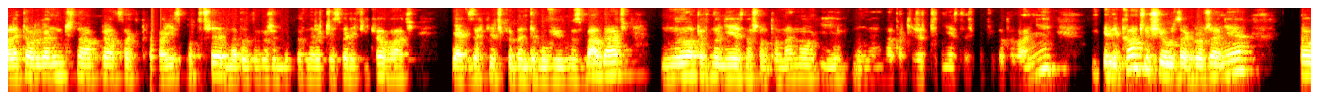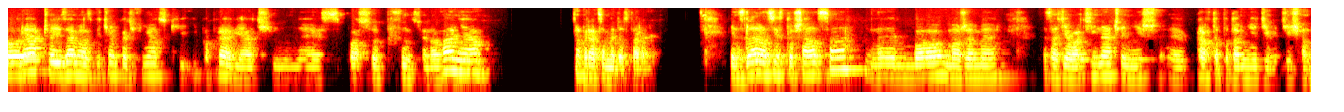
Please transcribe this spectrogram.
ale ta organiczna praca, która jest potrzebna do tego, żeby pewne rzeczy zweryfikować, jak za chwileczkę będę mówił, zbadać, no na pewno nie jest naszą domeną i na takie rzeczy nie jesteśmy przygotowani. I kiedy kończy się już zagrożenie, to raczej zamiast wyciągać wnioski i poprawiać mm, sposób funkcjonowania, wracamy do starego. Więc dla nas jest to szansa, y, bo możemy zadziałać inaczej niż y, prawdopodobnie 95%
